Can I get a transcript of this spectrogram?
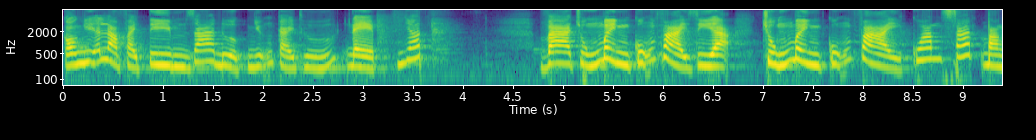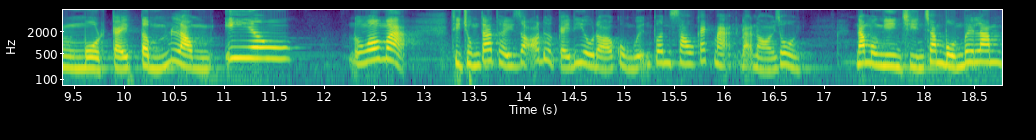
có nghĩa là phải tìm ra được những cái thứ đẹp nhất Và chúng mình cũng phải gì ạ? Chúng mình cũng phải quan sát bằng một cái tấm lòng yêu Đúng không ạ? Thì chúng ta thấy rõ được cái điều đó của Nguyễn Tuân sau cách mạng đã nói rồi Năm 1945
